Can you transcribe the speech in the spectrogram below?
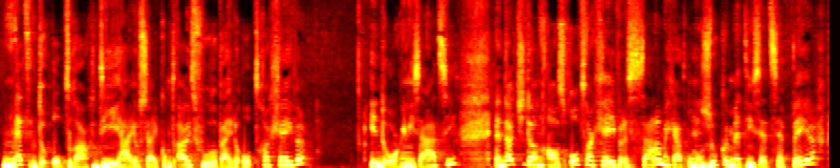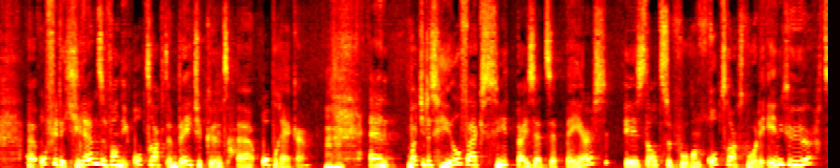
met de opdracht die hij of zij komt uitvoeren bij de opdrachtgever in de organisatie. En dat je dan als opdrachtgever samen gaat onderzoeken met die ZZP'er uh, of je de grenzen van die opdracht een beetje kunt uh, oprekken. Mm -hmm. En wat je dus heel vaak ziet bij ZZP'ers is dat ze voor een opdracht worden ingehuurd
